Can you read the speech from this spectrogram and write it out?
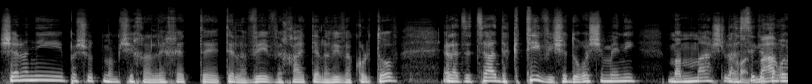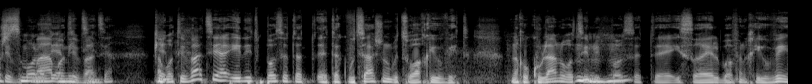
של אני פשוט ממשיך ללכת uh, תל אביב וחי תל אביב והכל טוב, אלא זה צעד אקטיבי שדורש ממני ממש את נכון, מה הראש המוטיב- שמאלה מה וימיציה. המוטיבציה? כן. המוטיבציה היא לתפוס את, את הקבוצה שלנו בצורה חיובית. אנחנו כולנו רוצים לתפוס את אה, ישראל באופן חיובי.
